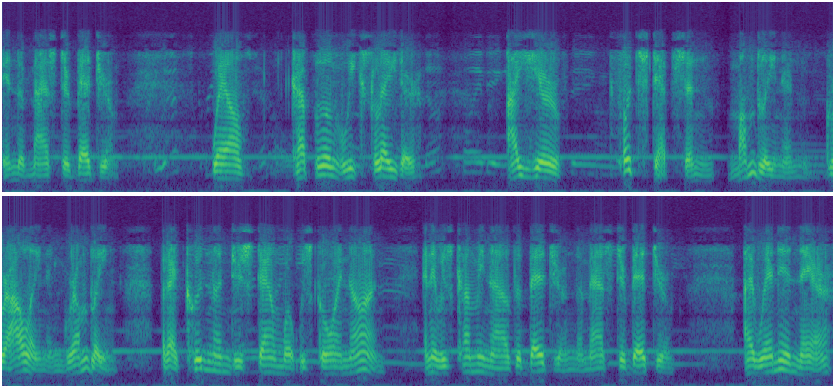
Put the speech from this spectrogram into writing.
in the master bedroom. Well, a couple of weeks later, I hear footsteps and mumbling and growling and grumbling, but I couldn't understand what was going on. And it was coming out of the bedroom, the master bedroom. I went in there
